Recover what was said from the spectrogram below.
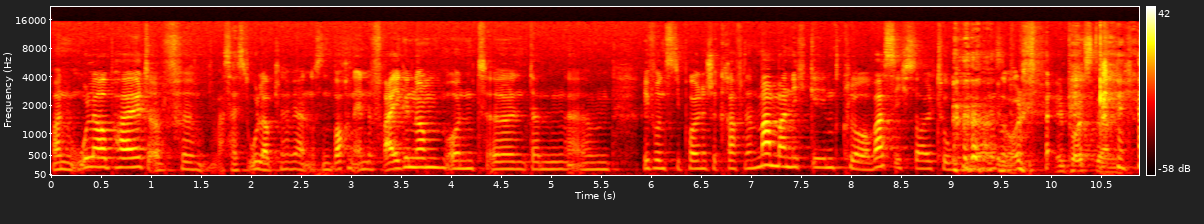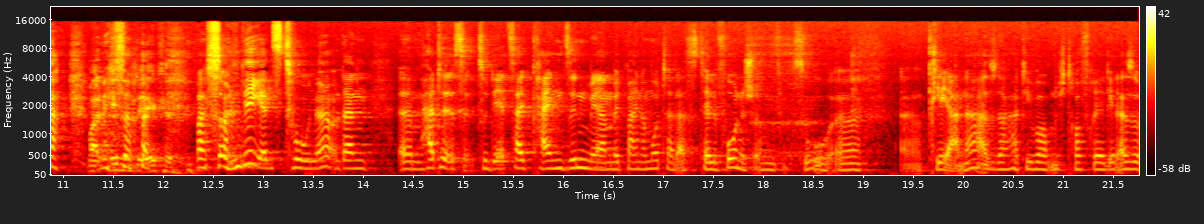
waren im Urlaub halt, äh, für, was heißt Urlaub, ne? wir hatten uns ein Wochenende freigenommen und äh, dann ähm, rief uns die polnische Kraft an, Mama, nicht gehen, Klo, was ich soll tun. Ne? So. In Potsdam. Ja, Mal eben so, die Ecke. Was sollen wir jetzt tun? Ne? Und dann ähm, hatte es zu der Zeit keinen Sinn mehr, mit meiner Mutter das telefonisch irgendwie zu äh, äh, klären. Ne? Also da hat die überhaupt nicht drauf reagiert. Also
